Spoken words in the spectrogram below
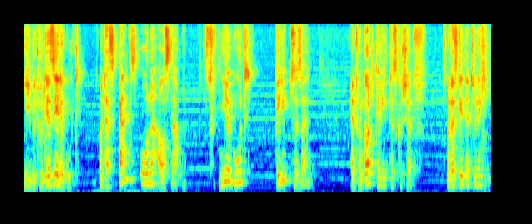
Liebe tut der Seele gut. Und das ganz ohne Ausnahme. Es tut mir gut, geliebt zu sein. Ein von Gott geliebtes Geschöpf. Und das gilt natürlich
